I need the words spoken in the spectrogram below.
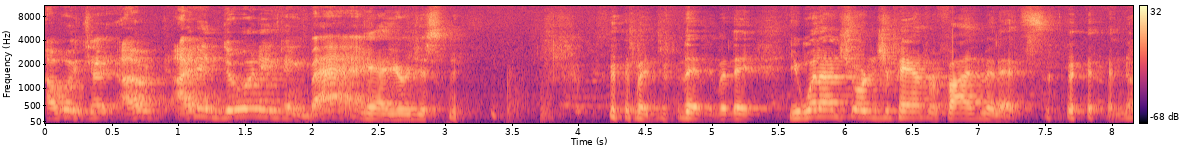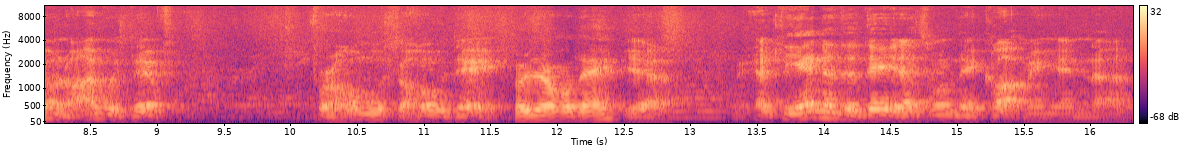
I was just, I, I didn't do anything bad. yeah, you were just. but they, but they, you went on shore to Japan for five minutes. No, no, I was there for, for almost a whole day. were you there a whole day? Yeah. At the end of the day, that's when they caught me, and uh,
